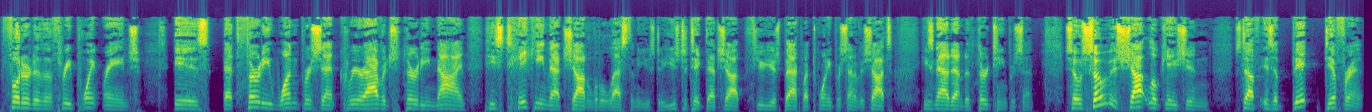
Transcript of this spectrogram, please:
footer to the three point range is at 31%, career average 39. He's taking that shot a little less than he used to. He used to take that shot a few years back, about 20% of his shots. He's now down to 13%. So some of his shot location stuff is a bit different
